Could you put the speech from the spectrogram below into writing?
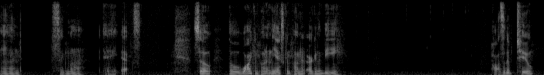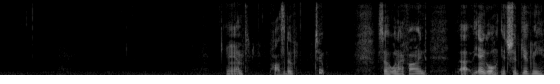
and sigma ax. So the y component and the x component are going to be positive 2 and positive 2. So when I find uh, the angle, it should give me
